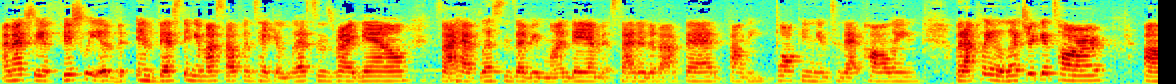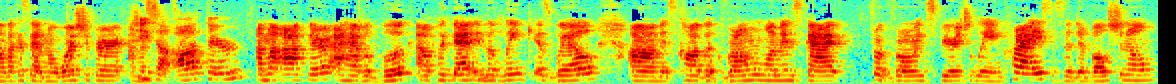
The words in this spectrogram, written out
I'm actually officially ev- investing in myself and taking lessons right now. So I have lessons every Monday. I'm excited about that. Finally walking into that calling. But I play electric guitar. Uh, like I said, I'm a worshiper. I'm She's a, an author. I'm an author. I have a book. I'll put that in the link as well. Um, it's called The Grown Woman's Guide for Growing Spiritually in Christ. It's a devotional.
